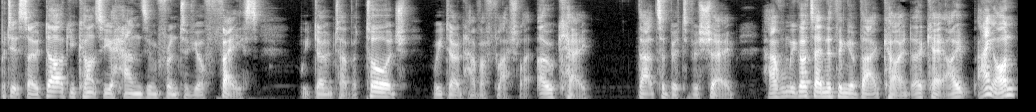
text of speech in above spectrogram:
but it's so dark you can't see your hands in front of your face. We don't have a torch. We don't have a flashlight. Okay, that's a bit of a shame. Haven't we got anything of that kind? Okay, I hang on.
